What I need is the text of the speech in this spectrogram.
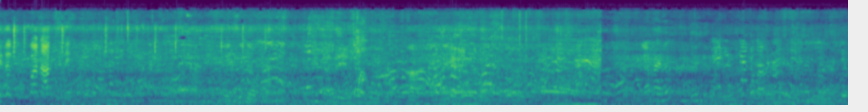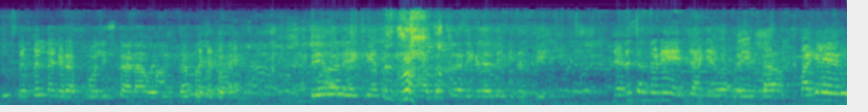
ಇದು ತುಪ್ಪದ ಆಗ್ತಿದೆ ಇದು ಸೆಂಬಲ್ ನಗರ ಪೊಲೀಸ್ ಠಾಣಾ ವತಿಯಿಂದ ಪ್ರಕಟಣೆ. ದೇವಾಲಯಕ್ಕೆ ಭಕ್ತಾದಿಗಳಲ್ಲಿ ವಿನಂತಿ. ಜನಸಂದಣಿ ಹೆಚ್ಚಾಗಿರುವ ಪ್ರಯುಕ್ತ ಮಹಿಳೆಯರು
